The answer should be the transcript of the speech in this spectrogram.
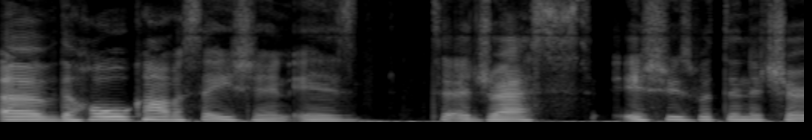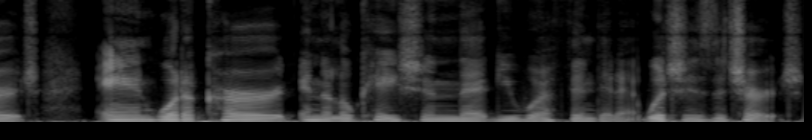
of the whole conversation is to address issues within the church and what occurred in the location that you were offended at, which is the church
